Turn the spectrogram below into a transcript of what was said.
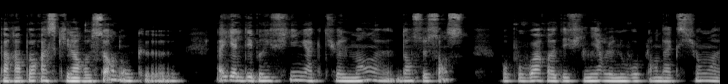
par rapport à ce qu'il en ressort. Donc là, il y a le débriefing actuellement dans ce sens pour pouvoir définir le nouveau plan d'action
